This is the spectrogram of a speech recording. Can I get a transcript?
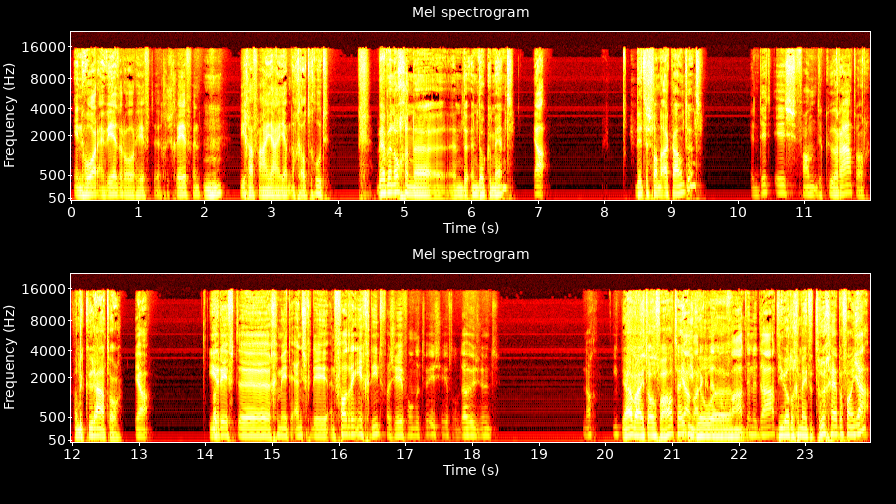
in hoor en wederhoor heeft uh, geschreven, Mhm. die gaf aan, ja, je hebt nog geld te goed. We hebben nog een, uh, een, een, document. Ja. Dit is van de accountant? Dit is van de curator. Van de curator? Ja. Hier heeft de gemeente Enschede een vordering ingediend van 772.000. Nog? Iets? Ja, waar je het over had. Hè? Ja, die, wil, over uh, had, inderdaad. die wil de gemeente terug hebben van je? Ja,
